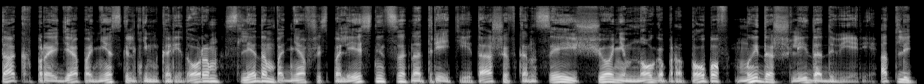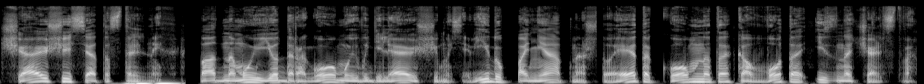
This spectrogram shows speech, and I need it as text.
Так, пройдя по нескольким коридорам, следом поднявшись по лестнице на третий этаж и в конце еще немного протопов, мы дошли до двери, отличающейся от остальных. По одному ее дорогому и выделяющемуся виду понятно, что это комната кого-то из начальства.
